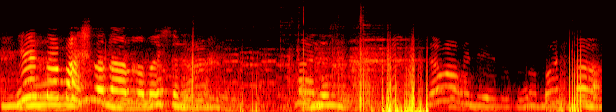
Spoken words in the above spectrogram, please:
Yeniden başladı arkadaşlar. Devam ediyor en azından. Başla.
